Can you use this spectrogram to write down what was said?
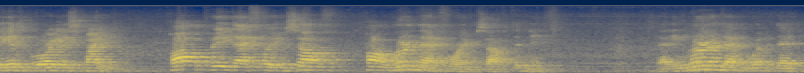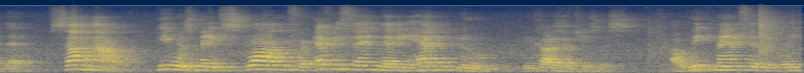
to his glorious might. Paul prayed that for himself. Paul learned that for himself, didn't he? That he learned that, that, that somehow he was made strong for everything that he had to do because of Jesus. A weak man physically,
